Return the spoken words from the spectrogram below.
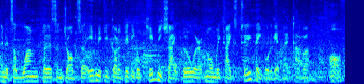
and it's a one-person job. So even if you've got a difficult kidney-shaped pool where it normally takes two people to get that cover off,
